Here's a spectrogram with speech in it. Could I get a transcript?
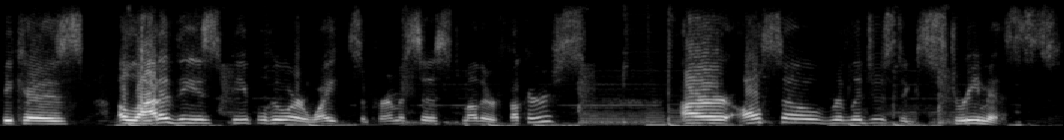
Because a lot of these people who are white supremacist motherfuckers are also religious extremists.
